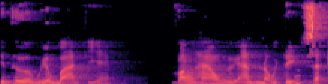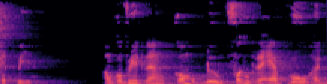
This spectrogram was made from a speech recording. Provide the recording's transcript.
Kính thưa quý ông bà anh chị em, văn hào người Anh nổi tiếng Shakespeare, ông có viết rằng có một đường phân rẽ vô hình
